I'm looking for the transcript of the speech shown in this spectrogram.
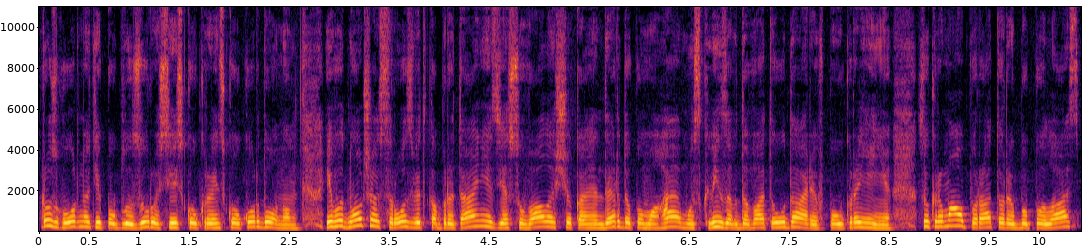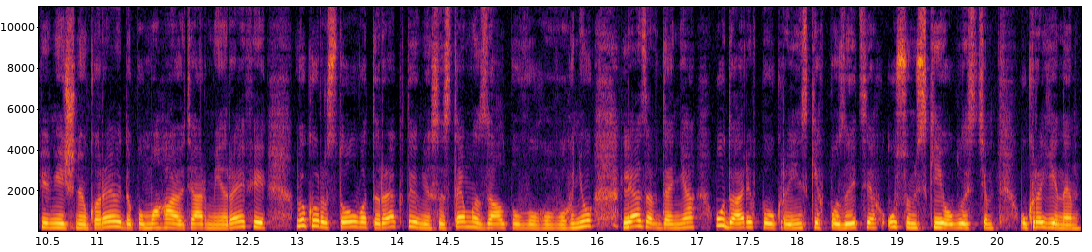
розгорнуті поблизу російсько-українського кордону. І водночас розвідка Британії з'ясувала, що КНДР допомагає Москві завдавати ударів по Україні. Зокрема, оператори БПЛА з північної Кореї допомагають армії РЕФІ використовувати реактивні системи залпового вогню для завдання ударів по українських позиціях у Сумській області України.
